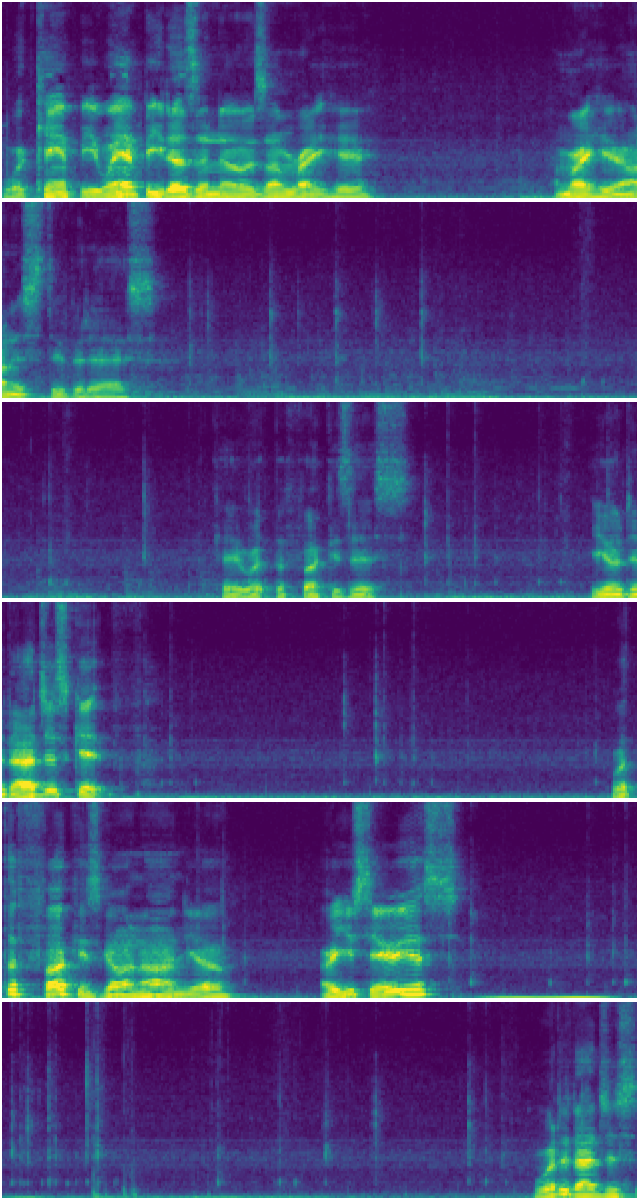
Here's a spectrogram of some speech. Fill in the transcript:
what Campy Wampy doesn't know is I'm right here. I'm right here on his stupid ass. Okay, what the fuck is this? Yo, did I just get What the fuck is going on, yo? Are you serious? What did I just...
